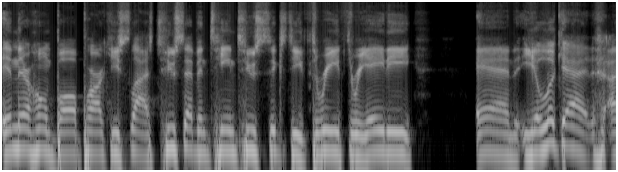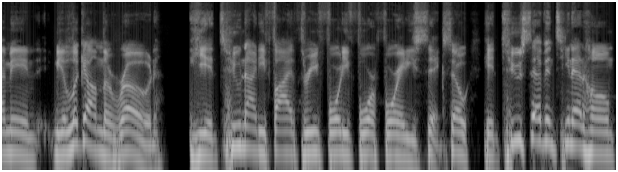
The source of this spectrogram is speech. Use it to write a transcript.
in their home ballpark, you slash 217, 263, 380. And you look at, I mean, you look on the road, he had 295, 344, 486. So hit 217 at home,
